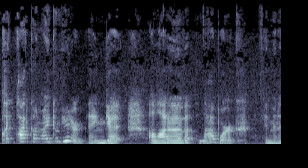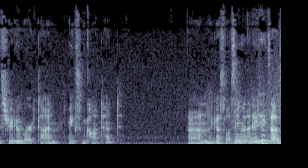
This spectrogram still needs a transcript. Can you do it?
click clack on my computer and get a lot of lab work, administrative work done, make some content. And I guess we'll see where the day takes us.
